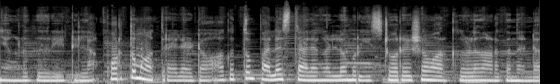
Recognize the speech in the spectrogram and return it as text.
ഞങ്ങൾ കയറിയിട്ടില്ല പുറത്ത് മാത്രമല്ല കേട്ടോ. അകത്തും പല സ്ഥലങ്ങളിലും റീസ്റ്റോറേഷൻ വർക്കുകൾ നടക്കുന്നുണ്ട്.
